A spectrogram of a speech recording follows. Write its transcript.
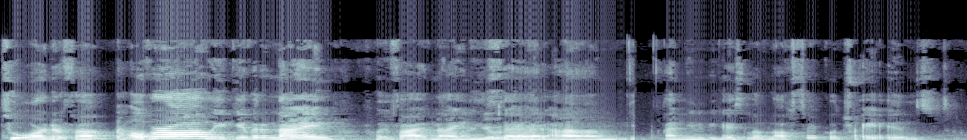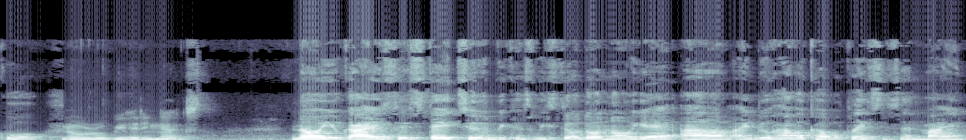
to order from. Um, overall, we give it a 9.59, he Give it a said. nine. Um, I mean, if you guys love lobster, go try it. It was cool. you know where we'll be heading next? No, you guys, so stay tuned because we still don't know yet. Um, I do have a couple places in mind.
